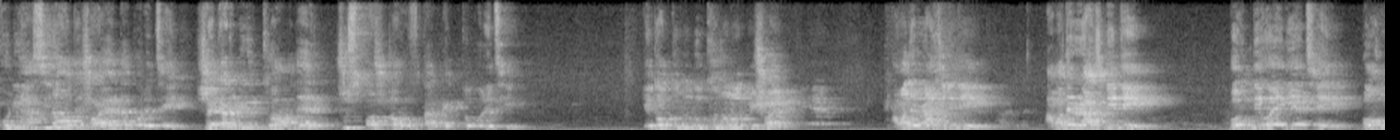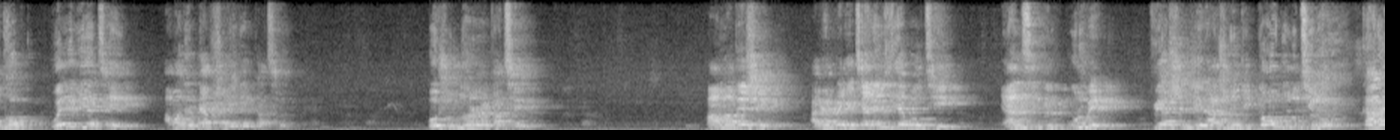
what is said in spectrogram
খুনি হাসিনা হতে সহায়তা করেছে, সেটার বিরুদ্ধে আমাদের সুস্পষ্ট অবস্থান ব্যক্ত করেছি। কিন্তু অত্যন্ত দুঃখজনক বিষয়, আমাদের রাজনীতি আমাদের রাজনীতি বন্দী হয়ে গিয়েছে, বন্ধ হয়ে গিয়েছে আমাদের ব্যবসায়ীদের কাছে। বসুন্ধরার কাছে। বাংলাদেশে আমি আপনাকে চ্যালেঞ্জ দিয়ে বলছি, এনসিপির পূর্বে ক্রিয়াশীল যে রাজনৈতিক দলগুলো ছিল, কারা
